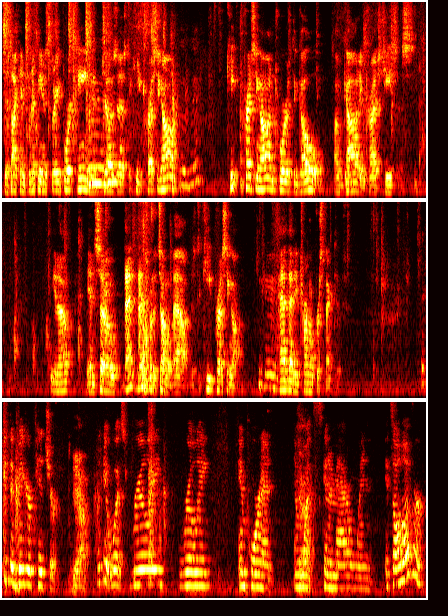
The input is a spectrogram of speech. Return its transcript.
just like in philippians 3.14 it tells us to keep pressing on. Mm-hmm. keep pressing on towards the goal of god in christ jesus. You know? And so that, that's what it's all about is to keep pressing on. Mm-hmm. have that eternal perspective. Look at the bigger picture. yeah. Look at what's really, really important and Yeah. what's going to matter when it's all over.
